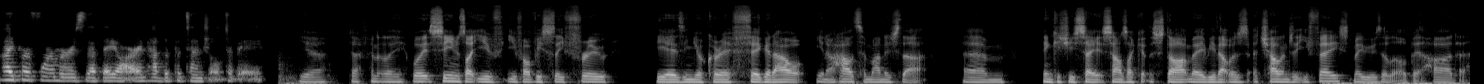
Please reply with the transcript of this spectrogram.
high performers that they are and have the potential to be. Yeah, definitely. Well, it seems like you've you've obviously through the years in your career figured out, you know, how to manage that. Um, I think as you say, it sounds like at the start maybe that was a challenge that you faced. Maybe it was a little bit harder,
